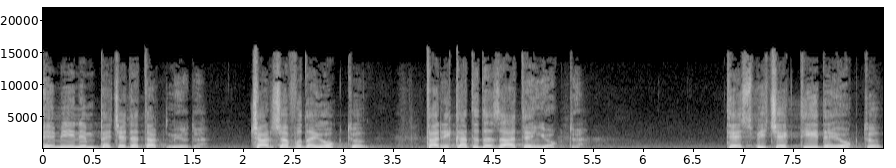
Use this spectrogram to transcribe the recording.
Eminim peçe de takmıyordu. Çarşafı da yoktu. Tarikatı da zaten yoktu. Tesbih çektiği de yoktu.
